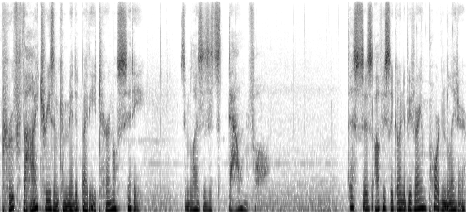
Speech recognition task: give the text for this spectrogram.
Proof of the high treason committed by the Eternal City symbolizes its downfall. This is obviously going to be very important later.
